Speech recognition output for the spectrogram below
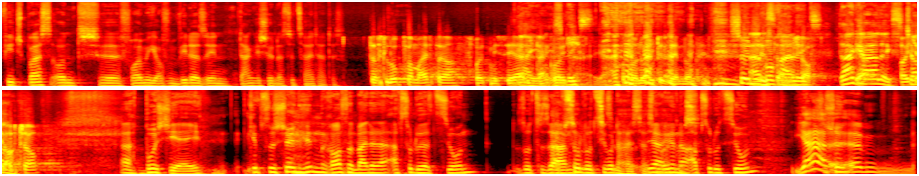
Viel Spaß und äh, freue mich auf ein Wiedersehen. Dankeschön, dass du Zeit hattest. Das Lob vom Meister sehr. Ja, ich danke euch. Nix. Ja. Und eine gute Sendung. Schöne Woche, Alex. Danke, ja, Alex. Euch ciao. auch. Ciao. Ach, Buschi, ey. Gibst du schön hinten raus noch bei der Absolution sozusagen? Absolution heißt das. Ja, Markus. genau, Absolution. Ja, ähm,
